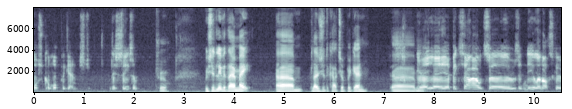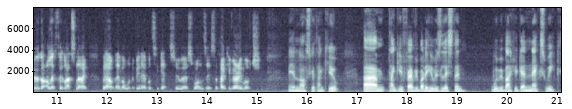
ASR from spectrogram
us come up against this season. True. We should leave it there, mate. Um, pleasure to catch up again. Um, Yeah, yeah, yeah. Big shout out to was it Neil and Oscar who got a lift last night. Without them, I wouldn't have been able to get to uh, Swansea. So thank you very much. Neil and Oscar, thank you. Um, thank you for everybody who was listening. We'll be back again next week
